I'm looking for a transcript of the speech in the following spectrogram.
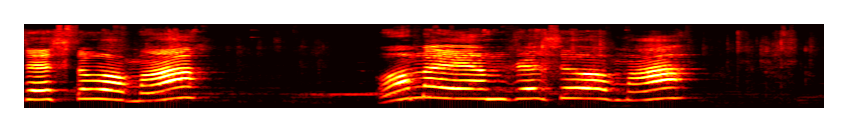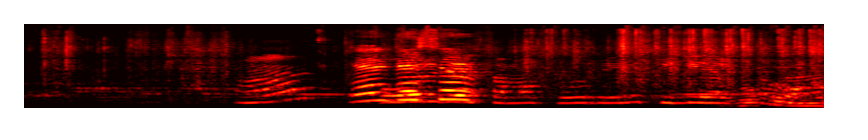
చేస్తావమ్మా అమ్మ? ఏం చేస్తావమ్మా ఆ? ఏం పూరి చేస్తావు చేస్తామా పూరి పిండి కలుపుతామా?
